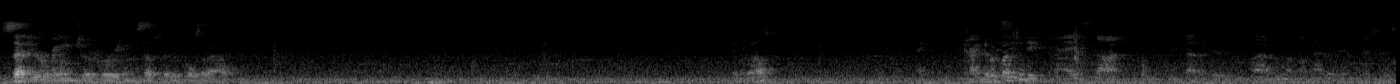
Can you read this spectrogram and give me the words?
set your range of versions such that it rolls it out. Anyone else? Kind of a question? It's not, uh, uh, among other things, there's this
